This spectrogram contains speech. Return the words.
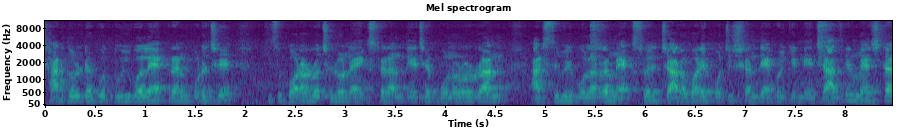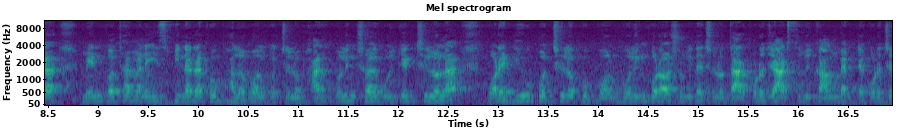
শার্দুল ঠাকুর দুই বলে এক রান করেছে, কিছু করারও ছিল না এক্সট্রা রান দিয়েছে পনেরো রান। আরসিবির বোলাররা ম্যাক্সওয়েল চার ওভারে পঁচিশ রান দিয়ে এক উইকেট নিয়েছে। আজকের ম্যাচটা মেন কথা মানে স্পিনাররা খুব ভালো বল করছিল। ফাস্ট বোলিং সহায়ক উইকেট ছিল না, পরে ডিউ করছিল, খুব বোলিং করা অসুবিধা ছিল। তারপরে যে আরসিবি কাম ব্যাকটা করেছে,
